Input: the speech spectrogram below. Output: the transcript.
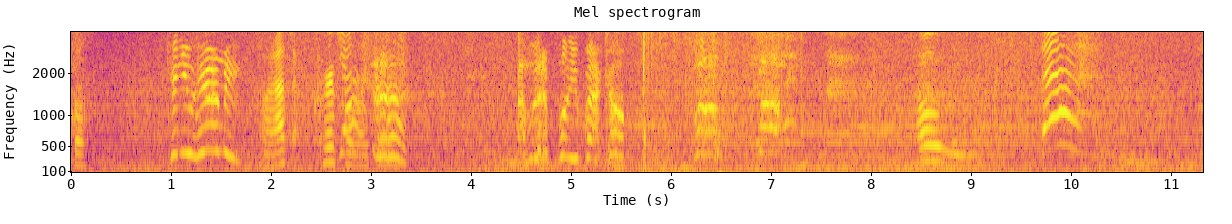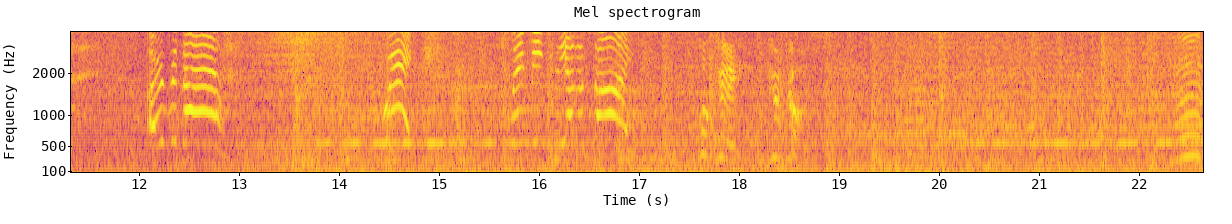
Cripple. Can you hear me? Oh, that's a cripple Yeah. right there. I'm gonna pull you back up. Oh, fuck! Holy. There! Over there! Quick! Swing me to the other side! Okay, here goes. Mm,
